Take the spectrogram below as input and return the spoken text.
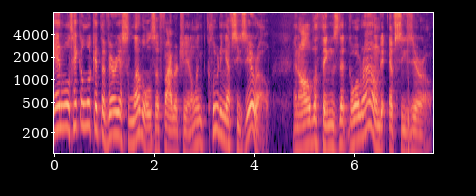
And we'll take a look at the various levels of fiber channel, including FC0, and all the things that go around FC0,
